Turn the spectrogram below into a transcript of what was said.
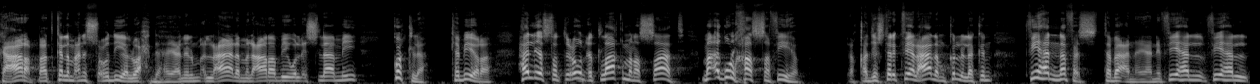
كعرب بتكلم عن السعودية لوحدها. يعني العالم العربي والإسلامي كتلة. كبيرة. هل يستطيعون إطلاق منصات؟ ما أقول خاصة فيهم. قد يشترك فيها العالم كله لكن فيها النفس تبعنا يعني فيها ال فيها ال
